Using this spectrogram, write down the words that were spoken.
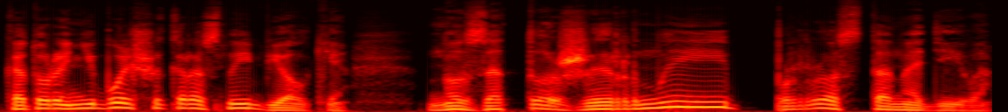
которые не больше красной белки, но зато жирные просто на диво.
